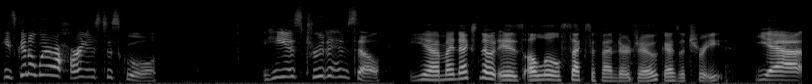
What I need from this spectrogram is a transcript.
He's gonna wear a harness to school. He is true to himself. yeah. My next note is a little sex offender joke as a treat. Yeah,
